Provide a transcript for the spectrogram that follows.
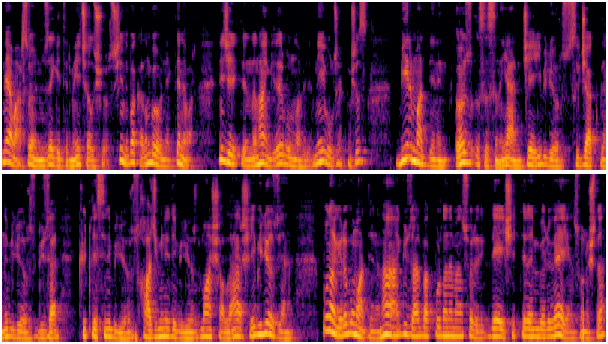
Ne varsa önünüze getirmeye çalışıyoruz. Şimdi bakalım bu örnekte ne var? Niceliklerinden hangileri bulunabilir? Neyi bulacakmışız? Bir maddenin öz ısısını yani C'yi biliyoruz, sıcaklığını biliyoruz, güzel, kütlesini biliyoruz, hacmini de biliyoruz. Maşallah her şeyi biliyoruz yani. Buna göre bu maddenin ha güzel bak buradan hemen söyledik. D eşittir M bölü V ya sonuçta.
